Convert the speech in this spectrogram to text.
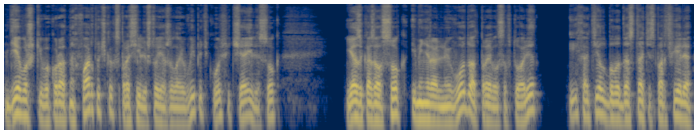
Девушки в аккуратных фарточках спросили, что я желаю выпить, кофе, чай или сок. Я заказал сок и минеральную воду, отправился в туалет и хотел было достать из портфеля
